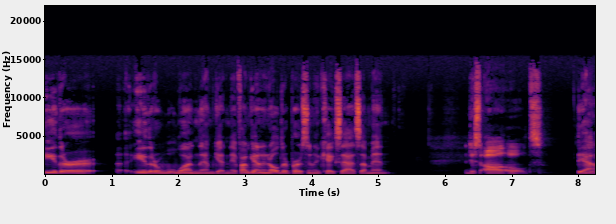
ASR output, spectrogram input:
either either one. I'm getting. If I'm getting an older person who kicks ass, I'm in. just all olds. Yeah.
